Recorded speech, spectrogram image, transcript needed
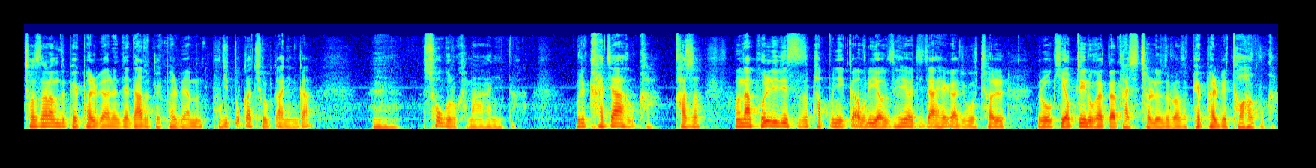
저 사람도 108배 하는데 나도 108배 하면 복이 똑같이 올 거 아닌가? 예, 속으로 가만히 있다가 우리 가자 하고 가. 가서 어, 나볼 일이 있어서 바쁘니까 우리 여기서 헤어지자 해가지고 절로 기업등으로 갔다 다시 절로 들어와서 108배 더 하고 가.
